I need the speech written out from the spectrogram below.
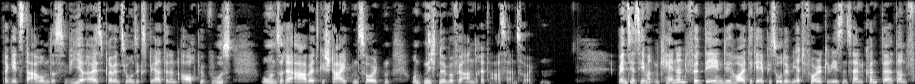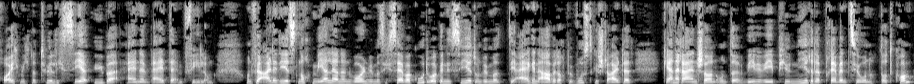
Da geht es darum, dass wir als Präventionsexpertinnen auch bewusst unsere Arbeit gestalten sollten und nicht nur immer für andere da sein sollten. Wenn Sie jetzt jemanden kennen, für den die heutige Episode wertvoll gewesen sein könnte, dann freue ich mich natürlich sehr über eine Weiterempfehlung. Und für alle, die jetzt noch mehr lernen wollen, wie man sich selber gut organisiert und wie man die eigene Arbeit auch bewusst gestaltet, gerne reinschauen unter www.pionierederprävention.com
